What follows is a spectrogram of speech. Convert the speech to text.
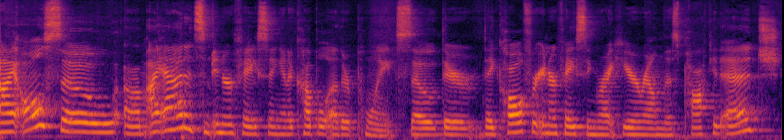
I also, um, I added some interfacing at a couple other points. So they they call for interfacing right here around this pocket edge.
